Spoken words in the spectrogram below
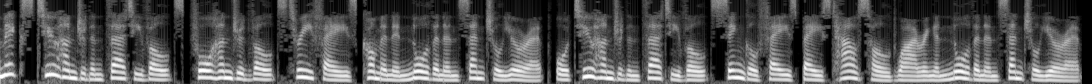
Mixed 230 volts 400 volts three-phase common in northern and central Europe or 230 volts single-phase based household wiring in northern and central Europe.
